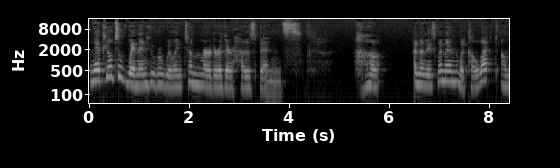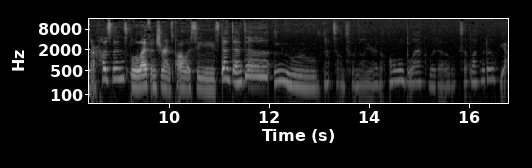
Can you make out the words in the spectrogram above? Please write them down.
and they appealed to women who were willing to murder their husbands. And then these women would collect on their husbands' life insurance policies. Dun dun dun. Ooh, that sounds familiar. The old Black Widow. Is that Black Widow? Yeah.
